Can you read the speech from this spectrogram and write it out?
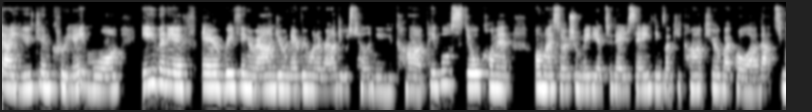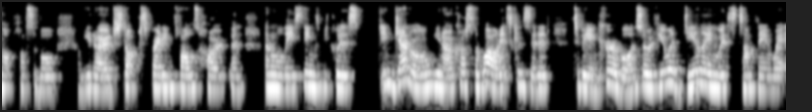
that you can create more, even if everything around you and everyone around you is telling you you can't. People still comment on my social media today saying things like, you can't cure bipolar, that's not possible, you know, stop spreading false hope and, and all these things because in general, you know, across the world, it's considered to be incurable. And so if you are dealing with something where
